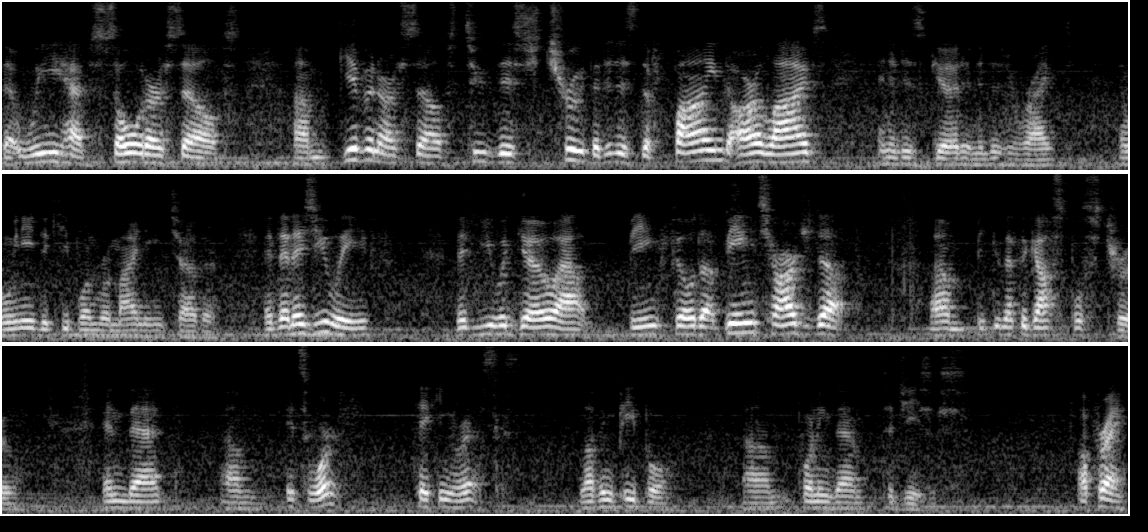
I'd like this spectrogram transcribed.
that we have sold ourselves, um, given ourselves to this truth, that it has defined our lives and it is good and it is right and we need to keep on reminding each other. And then as you leave, that you would go out being filled up, being charged up um, that the gospel's true and that um, it's worth taking risks, loving people, um, pointing them to Jesus. I'll pray.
